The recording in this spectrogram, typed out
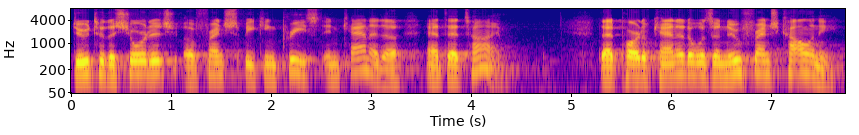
due to the shortage of French speaking priests in Canada at that time. That part of Canada was a new French colony,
